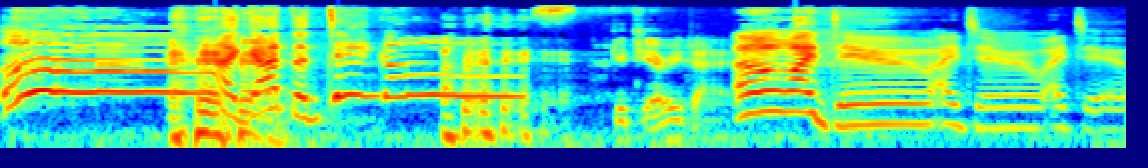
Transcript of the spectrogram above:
Oh, I got the tingle. Get you every time. Oh, I do. I do. I do.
